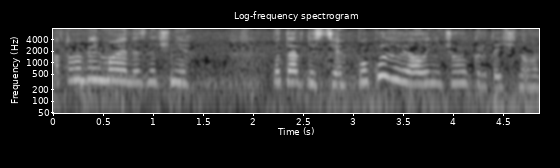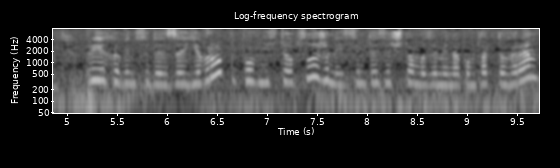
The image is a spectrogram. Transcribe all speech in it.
Автомобіль має незначні потертості по кузові, але нічого критичного. Приїхав він сюди з Європи, повністю обслужений. 7 тисяч тому заміна комплекту ГРМ.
